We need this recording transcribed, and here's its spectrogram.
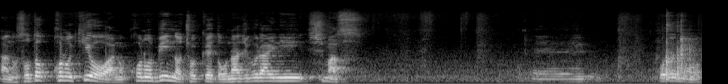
あの外この木をあのこの瓶の直径と同じぐらいにします、えーこれも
